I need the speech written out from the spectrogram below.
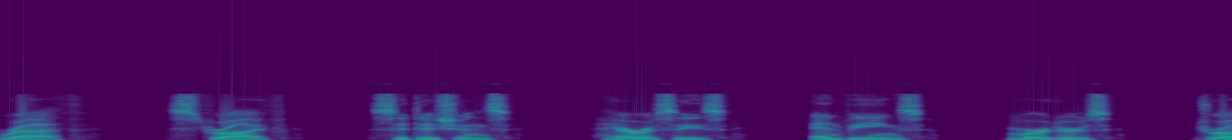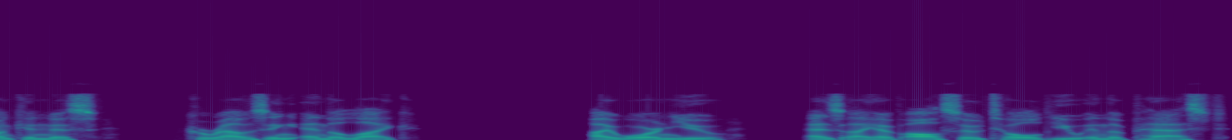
wrath, strife, seditions, heresies, envyings, murders, drunkenness, carousing and the like. I warn you, as I have also told you in the past,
